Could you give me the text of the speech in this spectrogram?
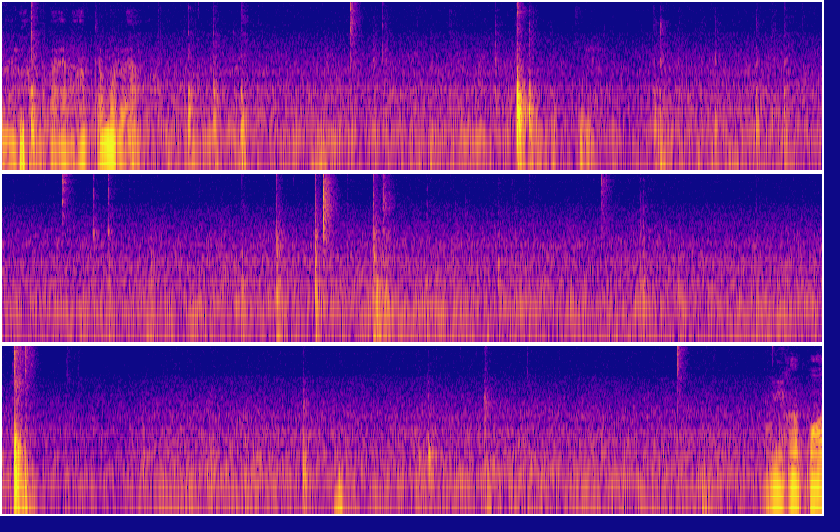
ไล่ขันไปนะครับ จะหมดแล้วอุ้ยโอเคครับ พอ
